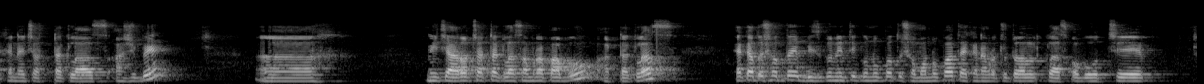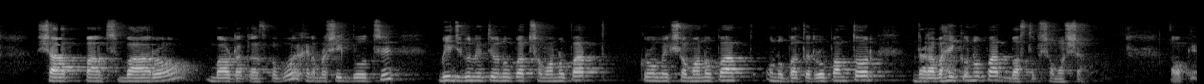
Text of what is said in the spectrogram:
এখানে চারটা ক্লাস আসবে। নিচে আরও চারটা ক্লাস আমরা পাবো, আটটা ক্লাস একাদশ অধ্যায়, বীজগণিতিক অনুপাত ও সমানুপাত, এখানে আমরা টোটাল ক্লাস পাবো হচ্ছে সাত, পাঁচ, বারো, বারোটা ক্লাস পাবো। এখানে আমরা শিখব হচ্ছে বীজগণিত অনুপাত, সমানুপাত ক্রমিক সমানুপাত, অনুপাতের রূপান্তর, ধারাবাহিক অনুপাত, বাস্তব সমস্যা। ওকে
